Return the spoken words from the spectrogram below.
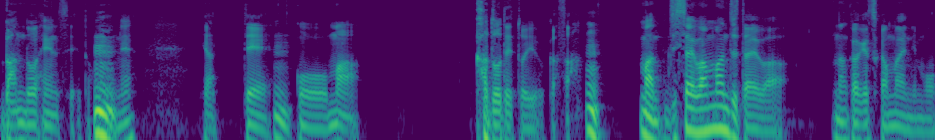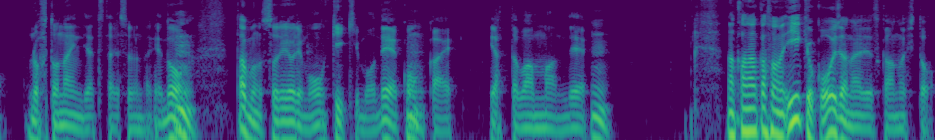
バンド編成とかでね、やって、こう、まあ、門出というかさ、まあ実際ワンマン自体は何ヶ月か前にもロフト9でやってたりするんだけど、うん、多分それよりも大きい規模で今回やったワンマンで、うん、なかなかそのいい曲多いじゃないですか、あの人。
